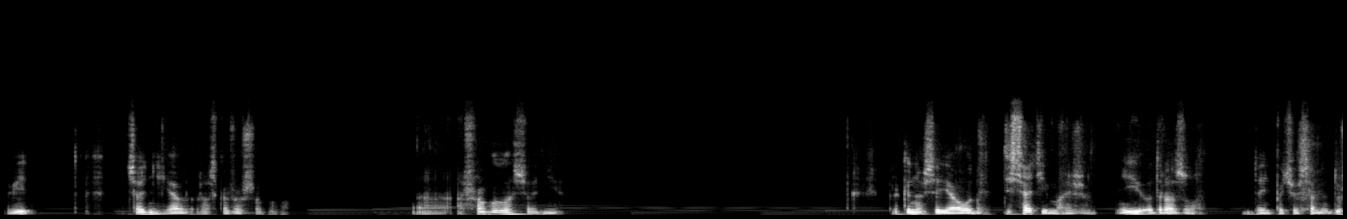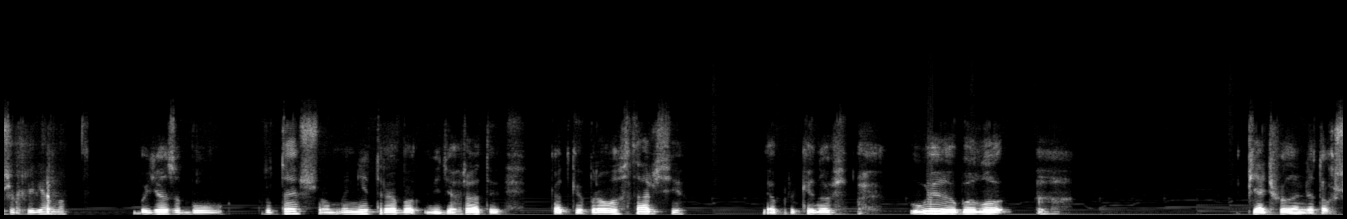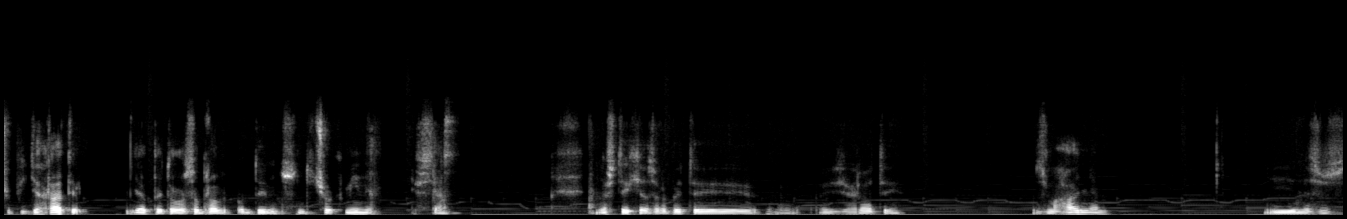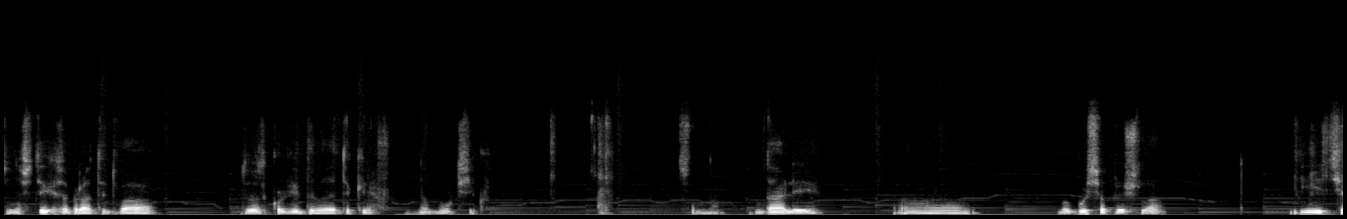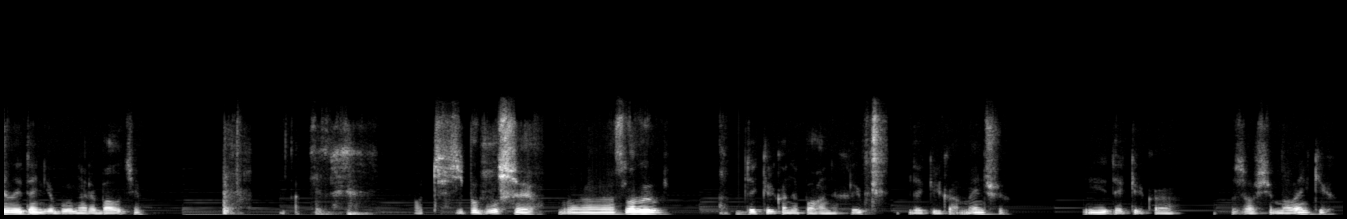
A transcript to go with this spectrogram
Привіт. Сьогодні я розкажу, що було. А що було сьогодні? Прикинувся я о 10 майже, і одразу день почався не дуже приємно, бо я забув про те, що мені треба відіграти катки Право Старсі. Я прикинувся. У мене було 5 хвилин для того, щоб відіграти. Я при того забрав один сундучок міни і все. Не встиг я зробити е, зіграти змагання. І не, не встиг забрати два додаткові білетики на боксик. Сумно. Далі е, бабуся прийшла. І цілий день я був на рибалці. От, з бабусею. Е, зловив декілька непоганих риб, декілька менших і декілька зовсім маленьких.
